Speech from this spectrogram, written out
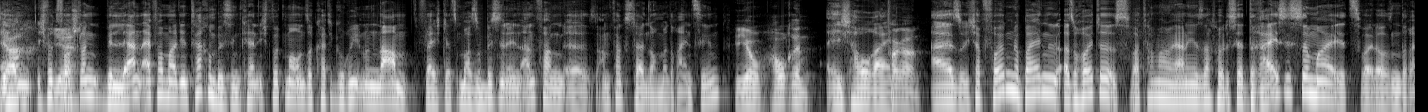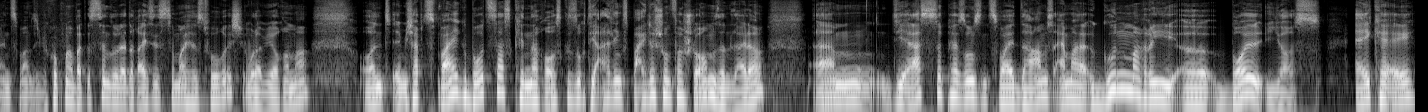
Ja, ähm, ich würde yeah. vorschlagen, wir lernen einfach mal den Tag ein bisschen kennen. Ich würde mal unsere Kategorien und Namen vielleicht jetzt mal so ein bisschen in den Anfang, äh, Anfangsteil noch mit reinziehen. Jo, hau rein. Ich hau rein. Fang an. Also, ich habe folgende beiden, also heute ist, was haben wir ja nicht gesagt, heute ist der 30. Mai 2023. Wir gucken mal, was ist denn so der 30. Mai historisch oder wie auch immer. Und ähm, ich habe zwei Geburtstagskinder rausgesucht, die allerdings beide schon verstorben sind, leider. Ähm, die erste Person sind zwei Damen, ist einmal Gunmarie äh, Boljos, aka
